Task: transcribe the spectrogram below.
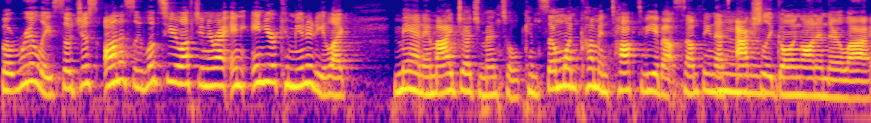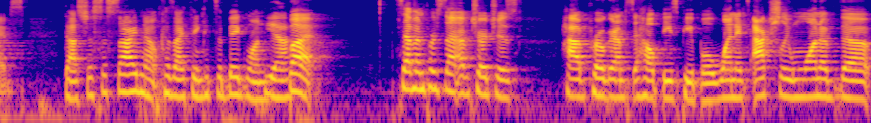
But really, so just honestly look to your left and your right and in your community like man, am I judgmental? Can someone come and talk to me about something that's mm. actually going on in their lives? That's just a side note because I think it's a big one. Yeah. But 7% of churches have programs to help these people when it's actually one of the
